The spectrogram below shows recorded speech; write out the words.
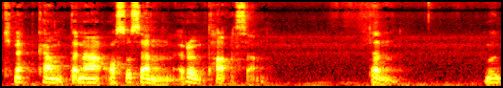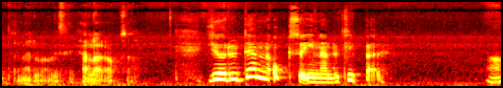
knäppkanterna och så sen runt halsen. Den mudden eller vad vi ska kalla det också. Gör du den också innan du klipper? Ja.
